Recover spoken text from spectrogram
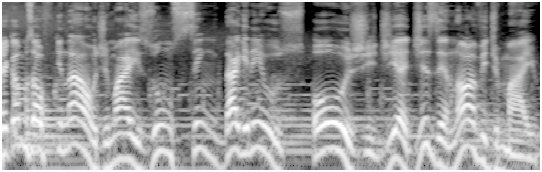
Chegamos ao final de mais um Sindag News, hoje, dia 19 de maio.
